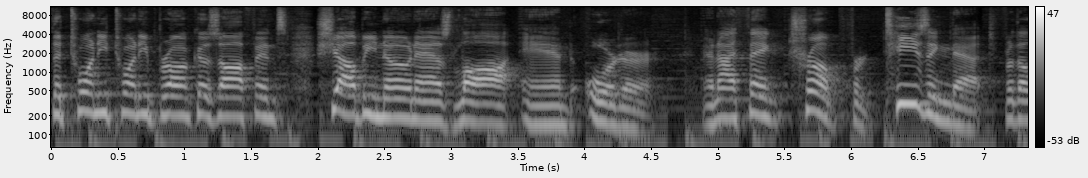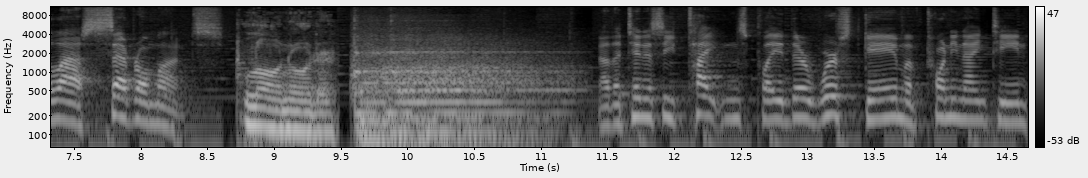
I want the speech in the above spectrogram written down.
The 2020 Broncos offense shall be known as Law and Order. And I thank Trump for teasing that for the last several months. Law and Order. Now, the Tennessee Titans played their worst game of 2019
